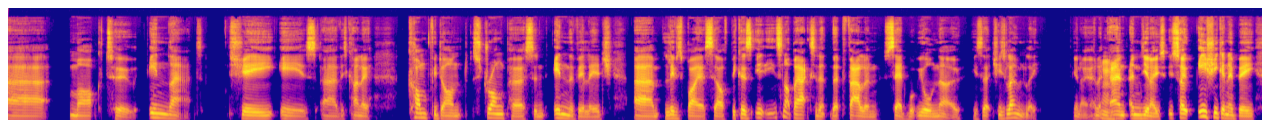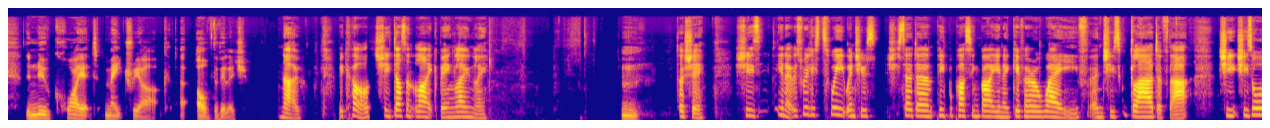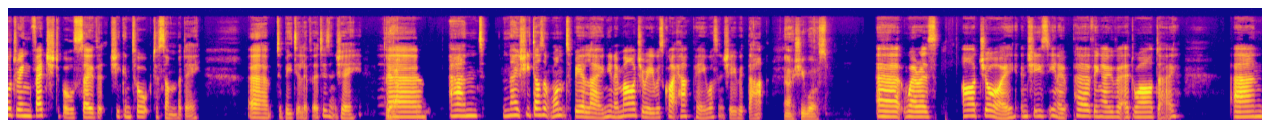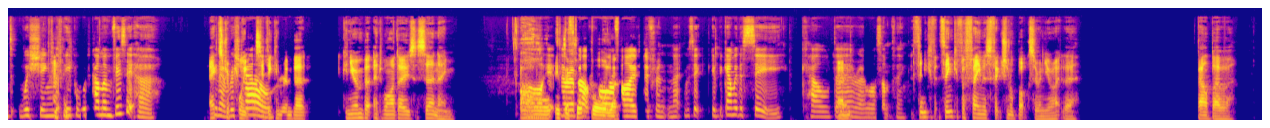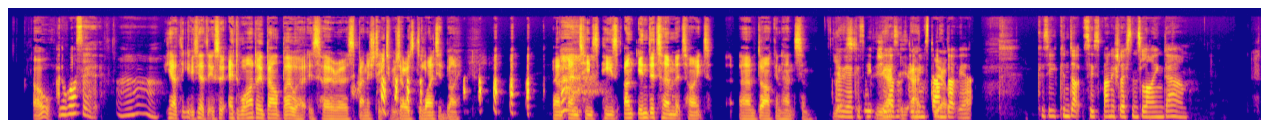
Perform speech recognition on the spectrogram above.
Uh, Mark II, in that she is uh, this kind of confidant, strong person in the village, um, lives by herself because it, it's not by accident that Fallon said what we all know is that she's lonely. You know, and Mm. and and you know, so is she going to be the new quiet matriarch uh, of the village? No, because she doesn't like being lonely, Mm. does she? She's, you know, it was really sweet when she was. She said, um, "People passing by, you know, give her a wave," and she's glad of that. She she's ordering vegetables so that she can talk to somebody uh, to be delivered, isn't she? Yeah. Um, and no, she doesn't want to be alone. You know, Marjorie was quite happy, wasn't she, with that? No, she was. Uh, whereas our joy, and she's, you know, perving over Eduardo and wishing that people would come and visit her. You know, extra points if you can remember. Can you remember Eduardo's surname? Oh, it- it's there a are about four or five different. Was it? It began with a C, Caldero or something. Think of think of a famous fictional boxer, and you're right there. Balboa. Oh, Oh, was it? Ah, Yeah, I think it's yeah. So Eduardo Balboa is her uh, Spanish teacher, which I was delighted by. Um, and he's he's un- indeterminate height, um, dark and handsome. Oh yeah, because she Yeah, hasn't seen him stand yeah. up yet. Because he conducts his Spanish lessons lying down.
